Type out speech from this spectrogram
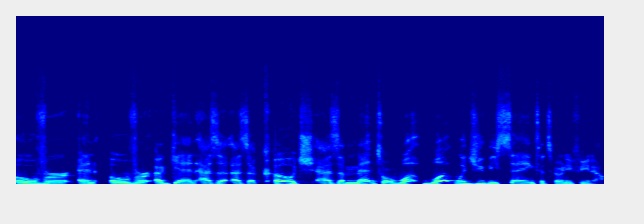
over and over again as a as a coach, as a mentor, what what would you be saying to Tony Finau?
